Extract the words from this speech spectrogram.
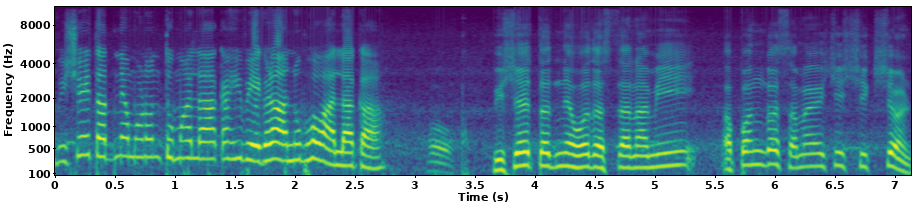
विषय तज्ञ म्हणून तुम्हाला काही वेगळा अनुभव आला का? हो. विषय तज्ज्ञ होत असताना मी अपंग समावेशी शिक्षण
